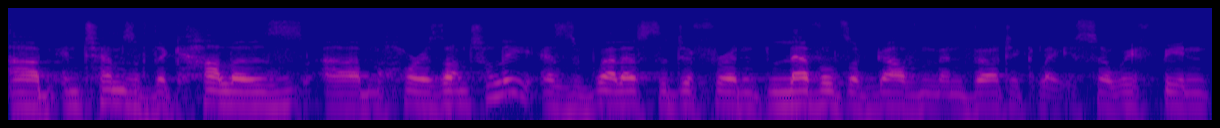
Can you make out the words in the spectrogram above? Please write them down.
um, in terms of the colors um, horizontally as well as the different levels of government vertically. So we've been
